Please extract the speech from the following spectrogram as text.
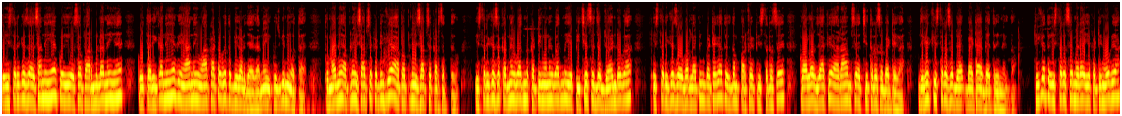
तो इस तरीके से ऐसा नहीं है, कोई ऐसा फार्मूला नहीं है, कोई तरीका नहीं है कि यहाँ नहीं, वहाँ काटोगे तो बिगड़ जाएगा। नहीं, कुछ भी नहीं होता है। तो मैंने अपने हिसाब से कटिंग किया, आप अपने हिसाब से कर सकते हो। इस तरीके से करने के बाद में कटिंग होने के बाद में, ये पीछे से जब ज्वाइंट होगा तो इस तरीके से ओवरलैपिंग बैठेगा तो एकदम परफेक्ट इस तरह से कॉलर जाके आराम से अच्छी तरह से बैठेगा। देखिए किस तरह से बैठा है बेहतरीन एकदम। ठीक है तो इस तरह से मेरा ये कटिंग हो गया।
